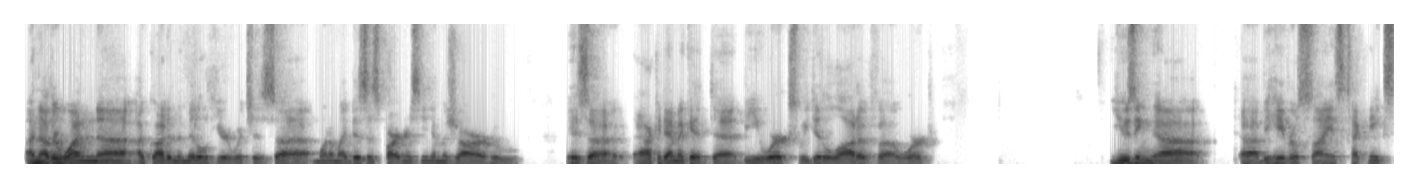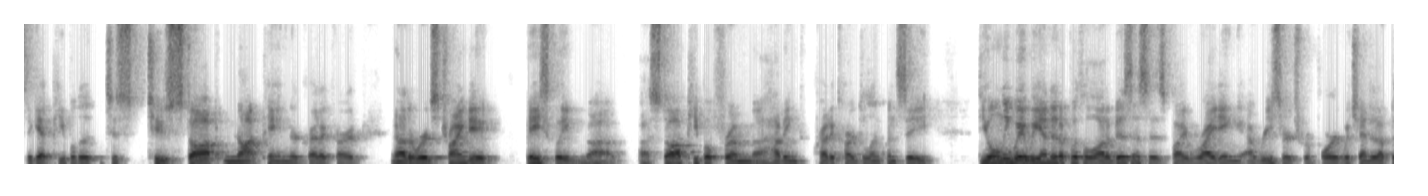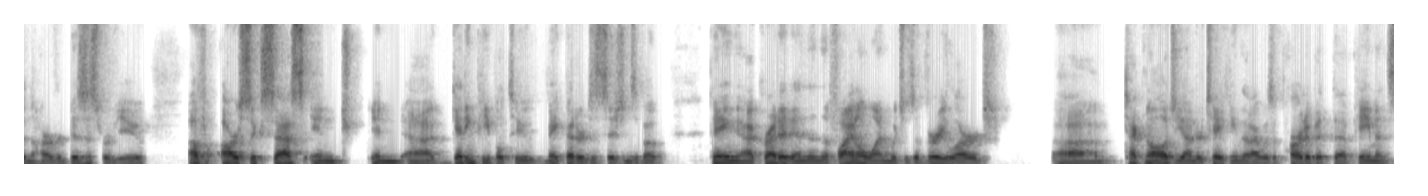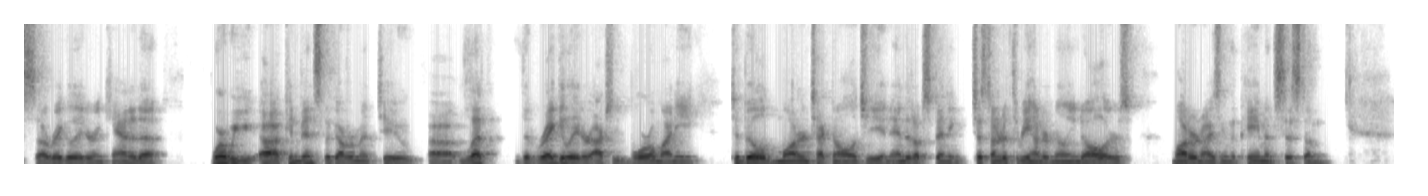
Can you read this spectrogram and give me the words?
Another one uh, I've got in the middle here, which is uh, one of my business partners, Nina Mazar, who is an academic at uh, Works. We did a lot of uh, work using uh, uh, behavioral science techniques to get people to, to, to stop not paying their credit card. In other words, trying to basically uh, uh, stop people from uh, having credit card delinquency. The only way we ended up with a lot of businesses by writing a research report, which ended up in the Harvard Business Review, of our success in, in uh, getting people to make better decisions about paying uh, credit. And then the final one, which is a very large um, technology undertaking that I was a part of at the payments uh, regulator in Canada, where we uh, convinced the government to uh, let the regulator actually borrow money to build modern technology and ended up spending just under $300 million modernizing the payment system.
